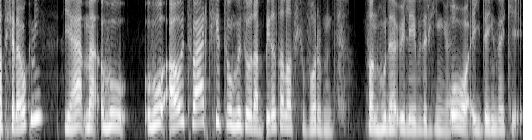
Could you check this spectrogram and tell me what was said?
Had je dat ook niet? Ja, maar hoe, hoe oud waart je toen je zo dat beeld al had gevormd? Van hoe dat je leven er ging uit? Oh, ik denk dat je...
